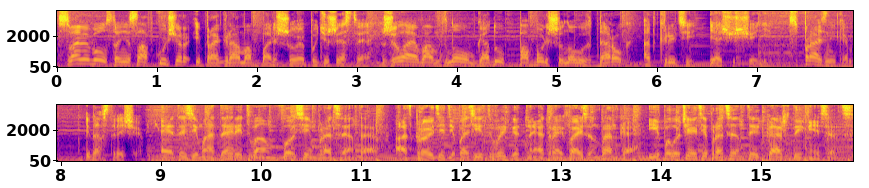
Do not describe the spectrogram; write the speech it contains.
С вами был Станислав Кучер и программа «Большое путешествие». Желаю вам в новом году побольше новых дорог, открытий и ощущений. С праздником и до встречи. Эта зима дарит вам 8%. Откройте депозит выгодный от Райфайзенбанка и получайте проценты каждый месяц.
